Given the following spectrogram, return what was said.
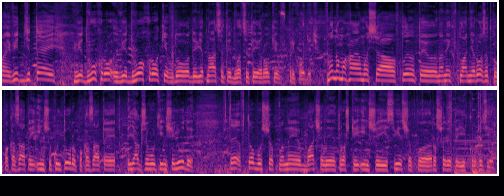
Е, Від дітей від двох, від двох років до 19-20 років приходять. Ми намагаємося вплинути на них в плані розвитку, показати іншу культуру, показати, як живуть інші люди, в тому, щоб вони бачили трошки інший світ, щоб розширити їх кругозір.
